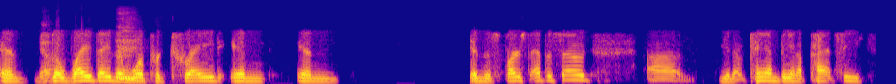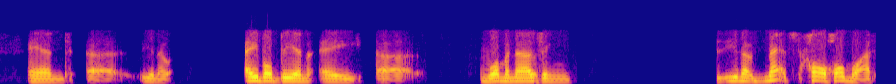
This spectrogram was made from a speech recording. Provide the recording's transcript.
And Yep. the way they they were portrayed in in in this first episode, uh, you know, Tam being a patsy and uh, you know, Abel being a uh, womanizing, you know, Mat's whole home life,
